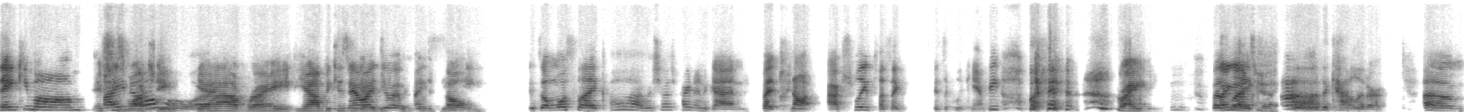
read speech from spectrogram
Thank you, mom. If she's watching. Yeah, right. Yeah, because now I do it myself. It's almost like, oh, I wish I was pregnant again, but not actually. Plus, I physically can't be. But right. But I like, oh, the cat litter. Um,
